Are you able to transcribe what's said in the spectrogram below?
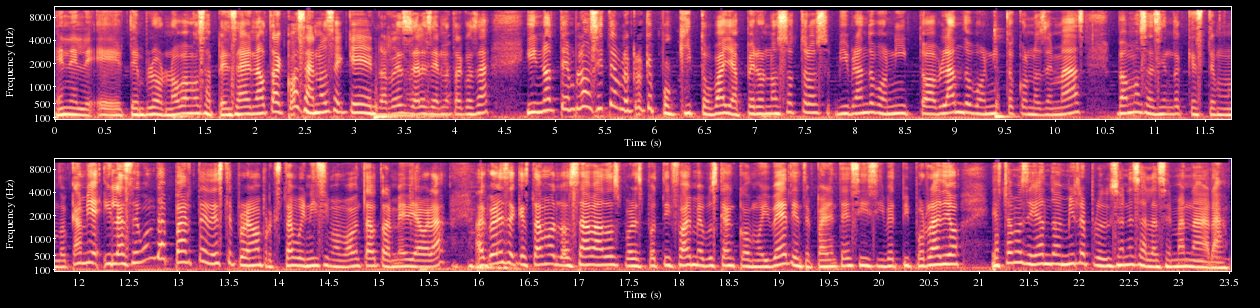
en el eh, temblor, no vamos a pensar en otra cosa, no sé qué, en las redes sociales en otra cosa, y no tembló, sí tembló, creo que poquito, vaya, pero nosotros vibrando bonito, hablando bonito con los demás, vamos haciendo que este mundo cambie. Y la segunda parte de este programa, porque está buenísimo, me va a aventar otra media hora, acuérdense que estamos los sábados por Spotify, me buscan como Ivette, y entre paréntesis, Ivette Pipo Radio, estamos llegando a mil reproducciones a la semana, Ara.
